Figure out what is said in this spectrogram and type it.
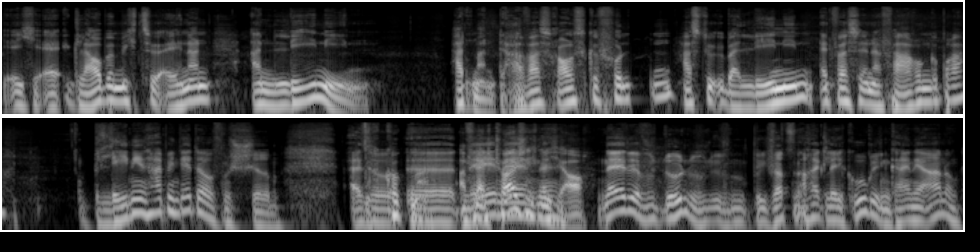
Ich äh, glaube mich zu erinnern an Lenin. Hat man da was rausgefunden? Hast du über Lenin etwas in Erfahrung gebracht? Lenin habe ich nicht auf dem Schirm. Also, Ach, guck mal. Aber vielleicht täusche ich mich auch. Nee, ich werde es nachher gleich googeln, keine Ahnung.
